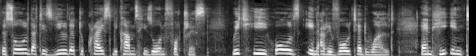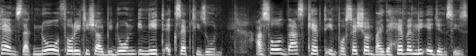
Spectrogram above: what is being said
The soul that is yielded to Christ becomes his own fortress, which he holds in a revolted world, and he intends that no authority shall be known in it except his own. A soul thus kept in possession by the heavenly agencies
